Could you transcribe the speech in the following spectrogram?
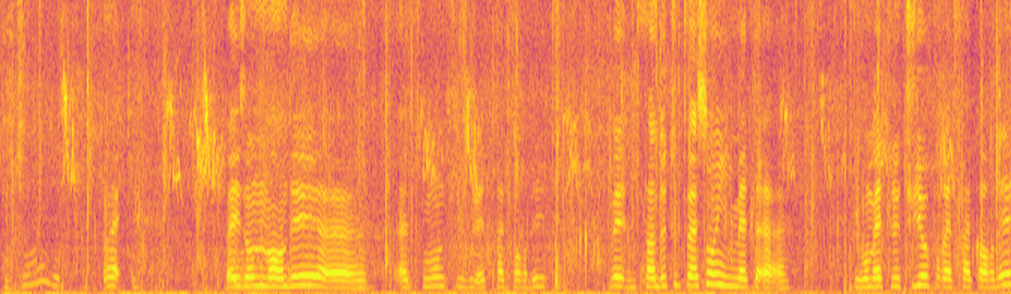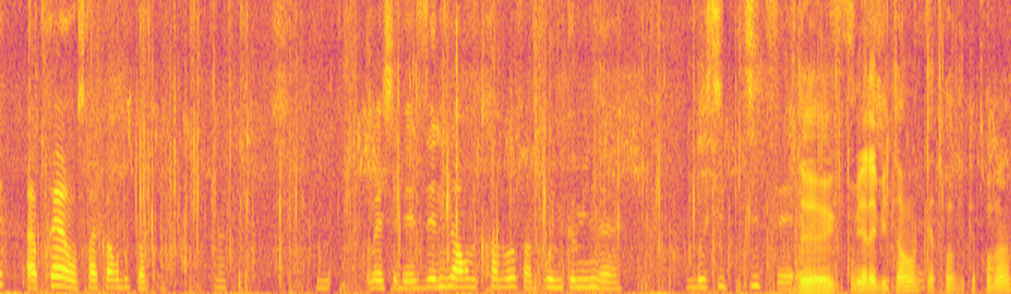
Pour tout le monde Ouais. Bah, ils ont demandé euh, à tout le monde s'ils voulaient être accordés. Mais enfin, de toute façon, ils mettent. Ils vont mettre le tuyau pour être accordé. Après, on se raccorde ou pas. quoi. Mais c'est des énormes travaux. Enfin, pour une commune euh, aussi petite, c'est. De combien d'habitants? Super. 80 80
